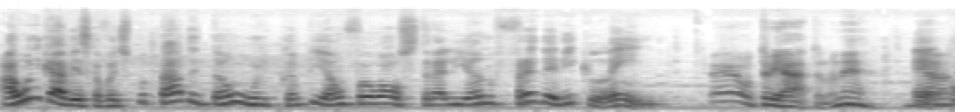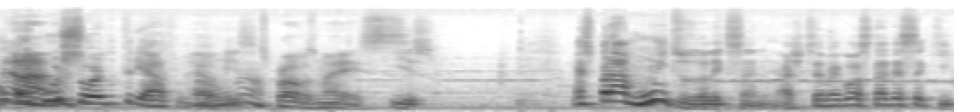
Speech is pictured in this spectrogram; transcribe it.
A única vez que foi disputada, então, o único campeão foi o australiano Frederick Lane. É o triatlo, né? É, Não, um não, precursor do triatlo, É talvez. umas provas mais... Isso. Mas para muitos, Alexandre, acho que você vai gostar dessa aqui.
